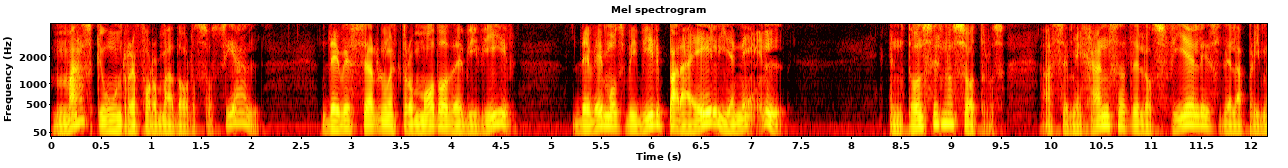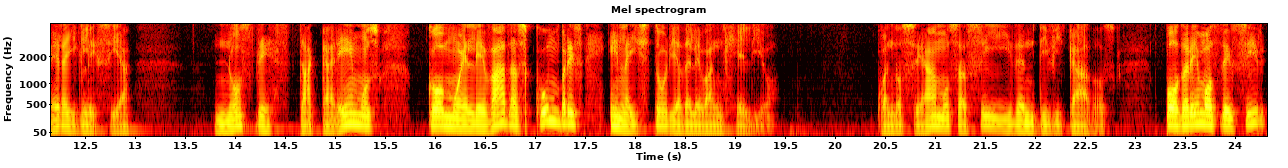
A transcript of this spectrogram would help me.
más que un reformador social. Debe ser nuestro modo de vivir. Debemos vivir para Él y en Él. Entonces nosotros, a semejanza de los fieles de la primera iglesia, nos destacaremos como elevadas cumbres en la historia del Evangelio. Cuando seamos así identificados, podremos decir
